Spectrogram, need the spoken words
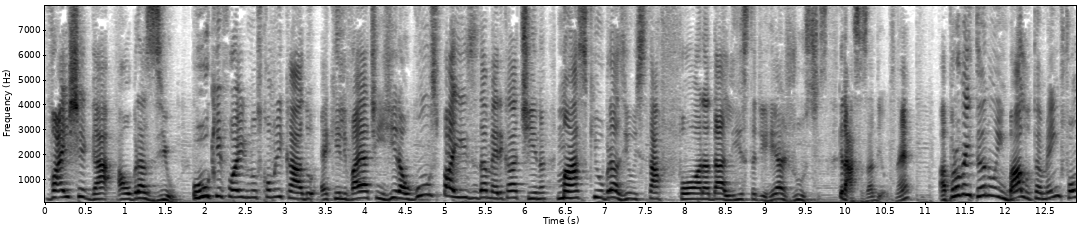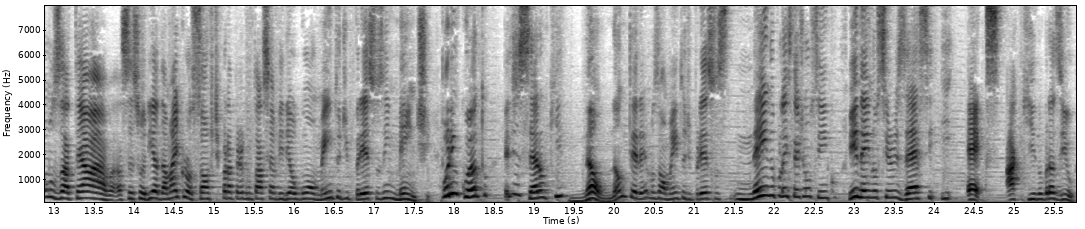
vai chegar ao Brasil. O que foi nos comunicado é que ele vai atingir alguns países da América Latina, mas que o Brasil está fora da lista de reajustes. Graças a Deus, né? Aproveitando o embalo, também fomos até a assessoria da Microsoft para perguntar se haveria algum aumento de preços em mente. Por enquanto, eles disseram que não, não teremos aumento de preços nem no PlayStation 5 e nem no Series S e X aqui no Brasil.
